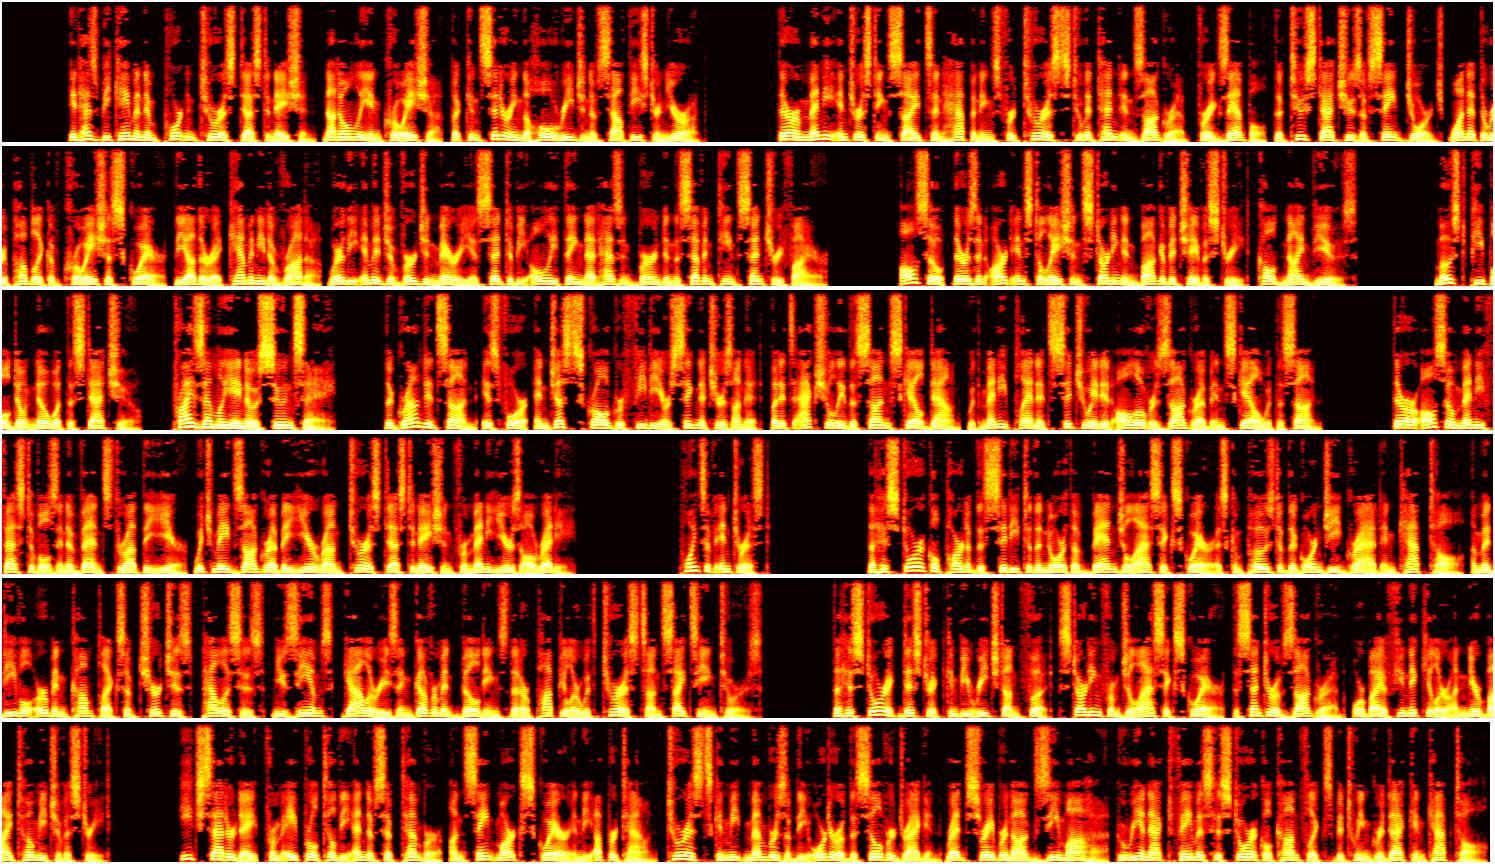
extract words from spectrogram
It has become an important tourist destination, not only in Croatia, but considering the whole region of southeastern Europe. There are many interesting sites and happenings for tourists to attend in Zagreb, for example, the two statues of St. George, one at the Republic of Croatia Square, the other at Kamenita Vrata, where the image of Virgin Mary is said to be only thing that hasn't burned in the 17th-century fire. Also, there is an art installation starting in Bogovićeva Street, called Nine Views. Most people don't know what the statue, Prizemljeno Sunce the grounded sun is for, and just scrawl graffiti or signatures on it, but it's actually the sun scaled down, with many planets situated all over Zagreb in scale with the sun. There are also many festivals and events throughout the year, which made Zagreb a year-round tourist destination for many years already. Points of interest the historical part of the city to the north of Ban Jelacic Square is composed of the Gornji Grad and Kaptol, a medieval urban complex of churches, palaces, museums, galleries and government buildings that are popular with tourists on sightseeing tours. The historic district can be reached on foot, starting from Jelacic Square, the center of Zagreb, or by a funicular on nearby Tomićeva Street. Each Saturday, from April till the end of September, on St. Mark's Square in the Upper Town, tourists can meet members of the Order of the Silver Dragon Red Z Maha, who reenact famous historical conflicts between Gradec and Kaptol.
